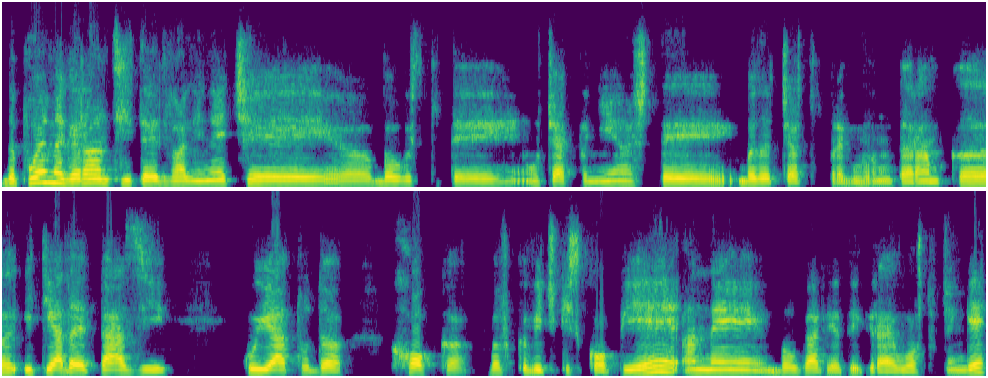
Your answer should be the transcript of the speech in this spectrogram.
да поеме гаранциите едва ли не, че българските очаквания ще бъдат част от преговорната рамка и тя да е тази, която да хока в кавички Скопие, а не България да играе лошо ченге,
